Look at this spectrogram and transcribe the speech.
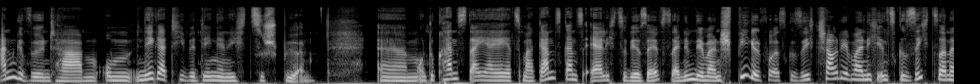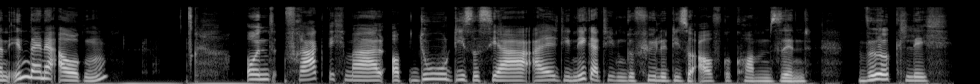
angewöhnt haben, um negative Dinge nicht zu spüren. Ähm, und du kannst da ja jetzt mal ganz, ganz ehrlich zu dir selbst sein. Nimm dir mal einen Spiegel vor das Gesicht, schau dir mal nicht ins Gesicht, sondern in deine Augen und frag dich mal, ob du dieses Jahr all die negativen Gefühle, die so aufgekommen sind, wirklich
